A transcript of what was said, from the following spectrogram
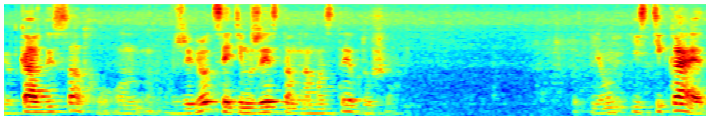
И вот каждый садху, он живет с этим жестом намасте в душе. И он истекает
